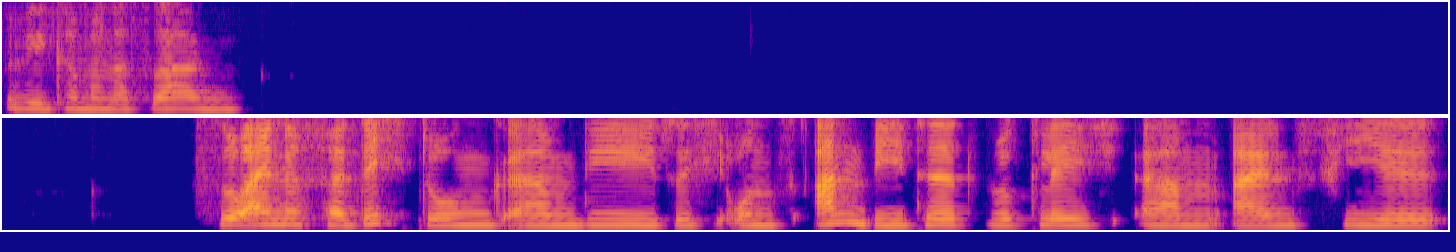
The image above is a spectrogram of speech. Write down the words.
wie kann man das sagen? so eine Verdichtung, ähm, die sich uns anbietet, wirklich ähm, ein viel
